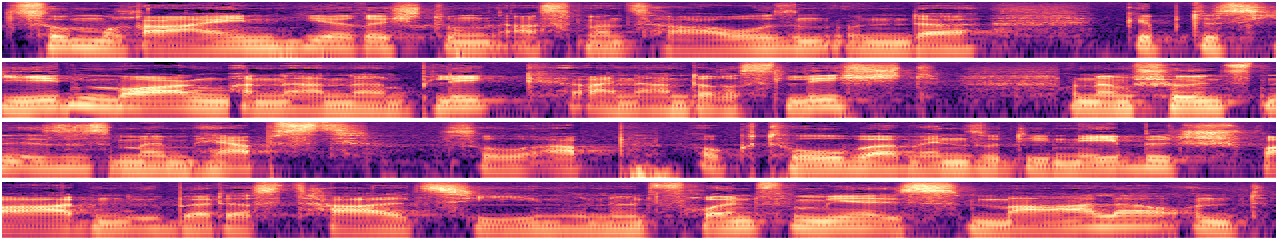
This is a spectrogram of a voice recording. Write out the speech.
zum Rhein hier Richtung Assmannshausen und da gibt es jeden Morgen einen anderen Blick, ein anderes Licht. Und am schönsten ist es immer im Herbst, so ab Oktober, wenn so die Nebelschwaden über das Tal ziehen. Und ein Freund von mir ist Maler und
